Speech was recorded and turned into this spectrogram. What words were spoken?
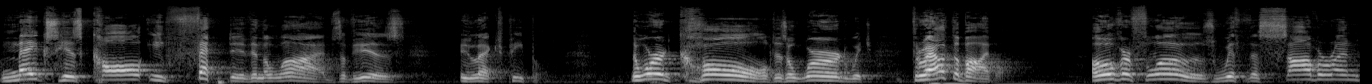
makes His call effective in the lives of His elect people. The word called is a word which, throughout the Bible, overflows with the sovereign,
